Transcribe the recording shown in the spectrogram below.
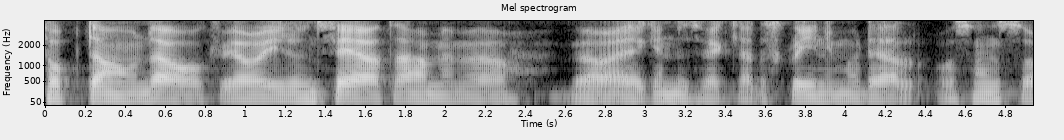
top-down och vi har identifierat det här med vår, vår egenutvecklade screeningmodell och sen så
